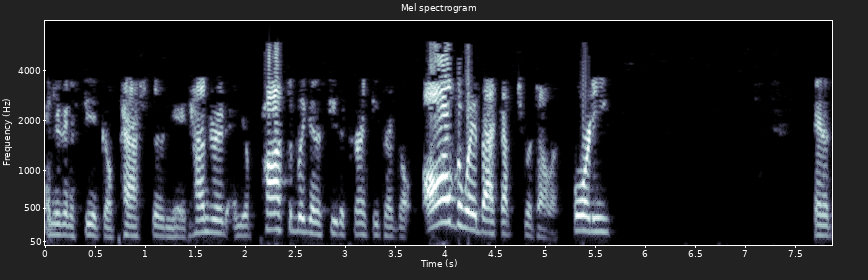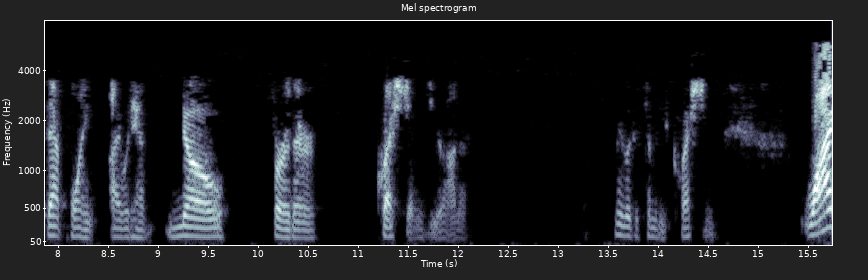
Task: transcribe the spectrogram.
and you're going to see it go past 3,800, and you're possibly going to see the currency pair go all the way back up to $1.40. And at that point, I would have no further questions, Your Honor. Let me look at some of these questions. Why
